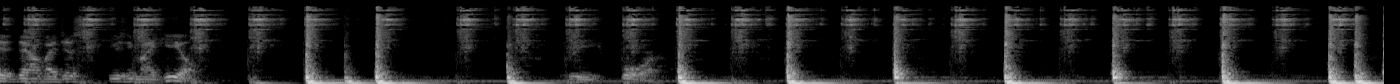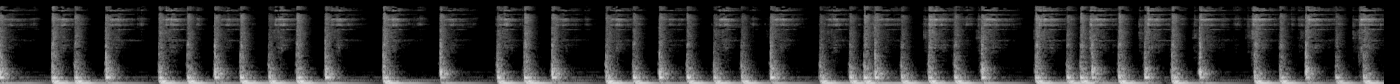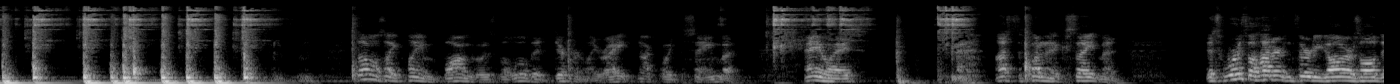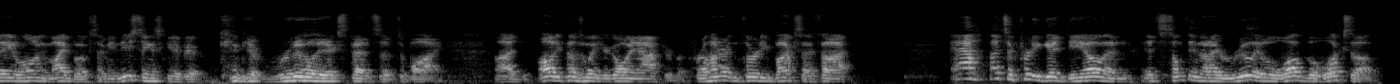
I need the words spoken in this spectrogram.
it down by just using my heel. But a little bit differently, right? Not quite the same, but anyways, that's the fun and excitement. It's worth $130 all day long in my books. I mean, these things can get, can get really expensive to buy. Uh, all depends on what you're going after, but for 130 bucks, I thought, eh, that's a pretty good deal, and it's something that I really love the looks of.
